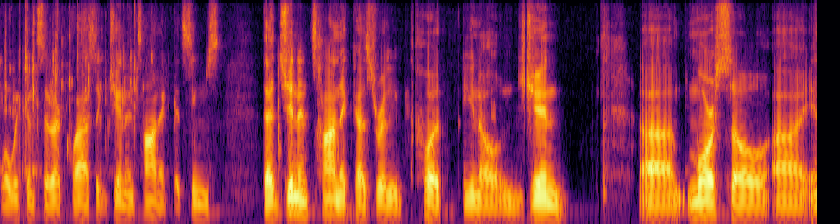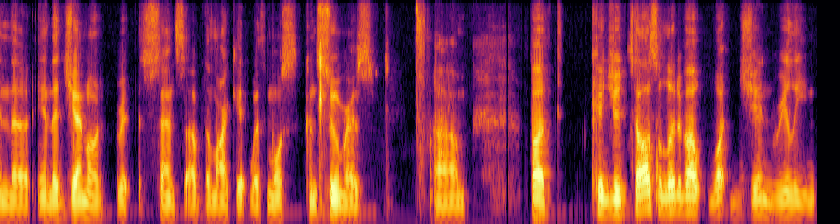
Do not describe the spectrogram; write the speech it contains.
what we consider a classic gin and tonic. It seems that gin and tonic has really put, you know, gin uh, more so uh, in the in the general sense of the market with most consumers. Um, but could you tell us a little about what gin really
